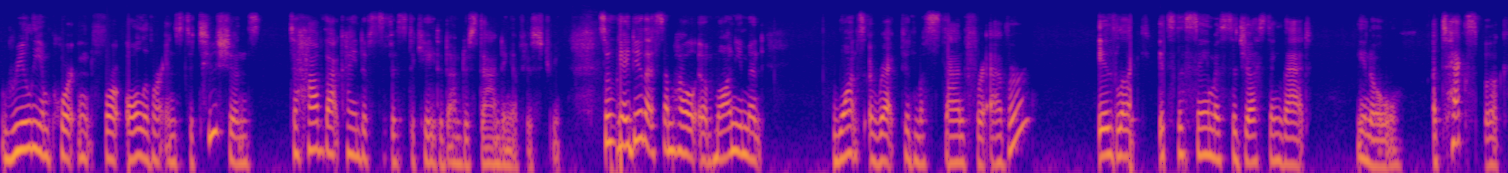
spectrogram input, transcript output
really important for all of our institutions to have that kind of sophisticated understanding of history. So the idea that somehow a monument once erected must stand forever is like it's the same as suggesting that you know a textbook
